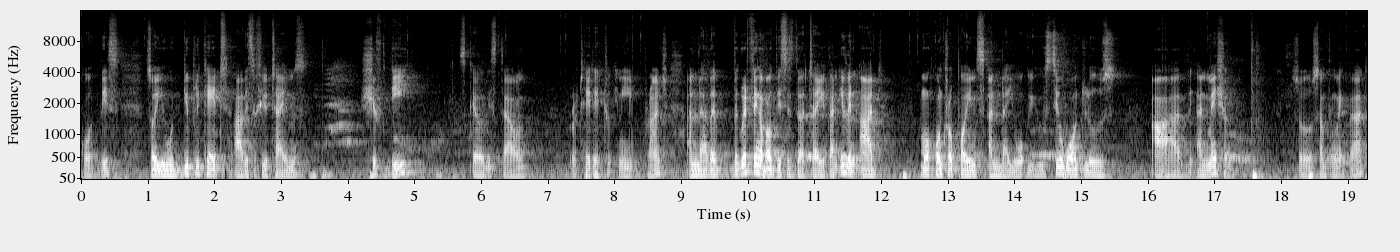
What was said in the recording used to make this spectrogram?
go this. So you would duplicate uh, this a few times. Shift D scale this down rotate it to any branch. And uh, the, the great thing about this is that uh, you can even add more control points and uh, you, you still won't lose uh, the animation. So something like that.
